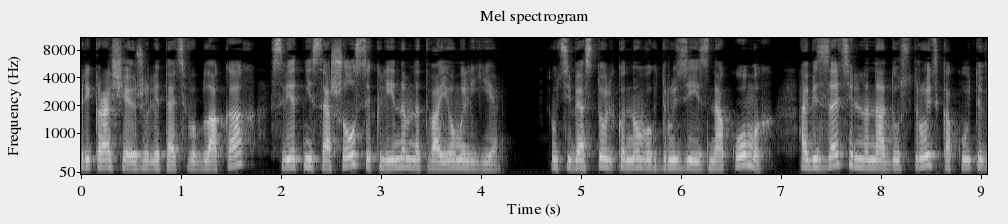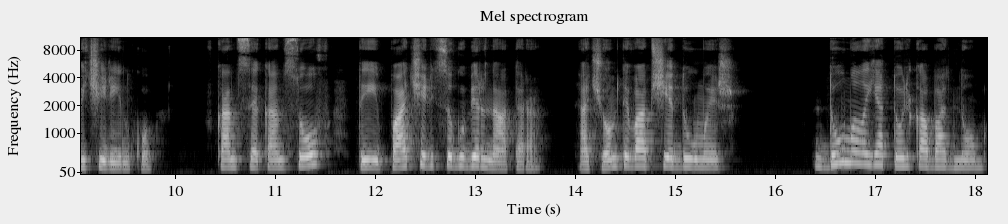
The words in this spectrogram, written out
Прекращай уже летать в облаках, свет не сошелся клином на твоем Илье. У тебя столько новых друзей и знакомых, обязательно надо устроить какую-то вечеринку. В конце концов, ты пачерица губернатора. О чем ты вообще думаешь? Думала я только об одном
